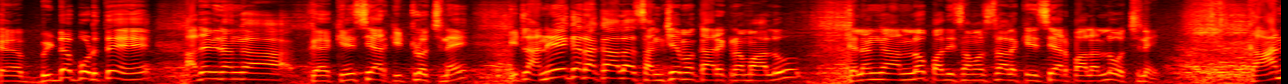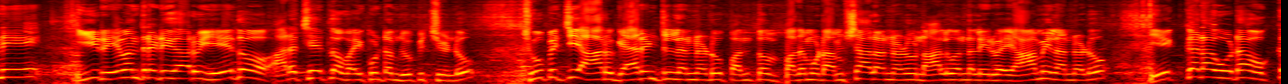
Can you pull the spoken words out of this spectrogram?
చ- బిడ్డ పుడితే అదేవిధంగా కేసీఆర్ కిట్లు వచ్చినాయి. ఇట్లా అనేక రకాల సంక్షేమ కార్యక్రమాలు తెలంగాణలో పది సంవత్సరాల కేసీఆర్ పాలనలో వచ్చినాయి. కానీ ఈ రేవంత్ రెడ్డి గారు ఏదో అరచేతిలో వైకుంఠం చూపించిండు. చూపించి ఆరు గ్యారెంటీలు అన్నాడు పంతొమ్మిది పదమూడు అంశాలు అన్నాడు నాలుగు వందల ఇరవై హామీలు అన్నాడు. ఎక్కడ కూడా ఒక్క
